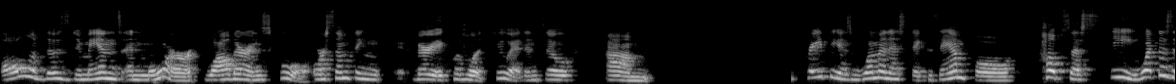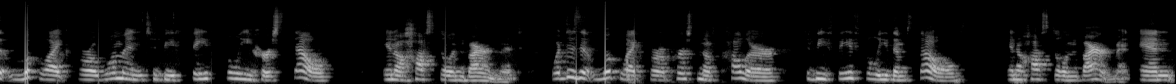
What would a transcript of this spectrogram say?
all of those demands and more while they're in school or something very equivalent to it. And so, um, Prathia's womanist example helps us see what does it look like for a woman to be faithfully herself in a hostile environment? What does it look like for a person of color to be faithfully themselves in a hostile environment? And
